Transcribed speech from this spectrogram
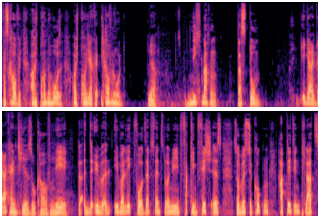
was kaufe ich? Oh, ich brauche eine Hose. Oh, ich brauche eine Jacke. Ich kaufe einen Hund. Ja. Nicht machen. Das ist dumm. Egal, gar kein Tier so kaufen. Nee, über, überlegt vor, selbst wenn es nur irgendwie ein fucking Fisch ist, so müsst ihr gucken, habt ihr den Platz?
